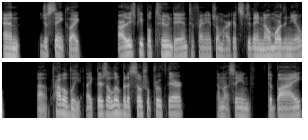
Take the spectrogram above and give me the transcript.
And just think like, are these people tuned in to financial markets? Do they know more than you? Uh, probably. Like, there's a little bit of social proof there. I'm not saying to buy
